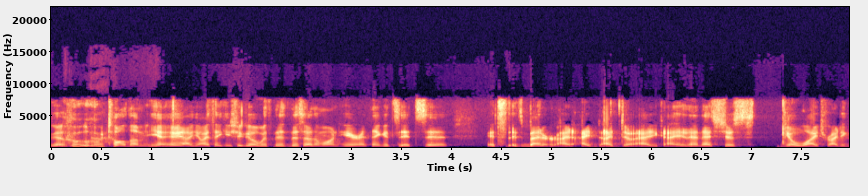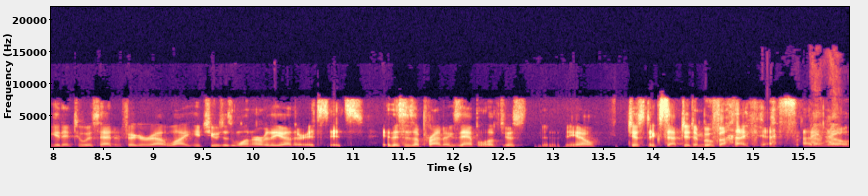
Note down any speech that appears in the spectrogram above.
Who who told them? Yeah, yeah. You know, I think you should go with this, this other one here. I think it's it's uh, it's it's better. I I, I, I, I and that's just you know why try to get into his head and figure out why he chooses one over the other. It's it's this is a prime example of just you know just accept it and move on. I guess I don't know.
